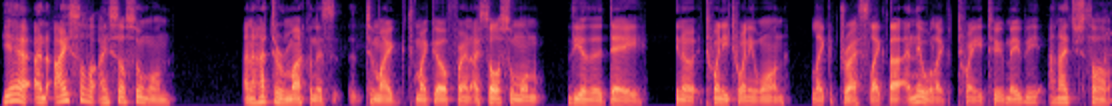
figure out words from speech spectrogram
Yeah, and I saw I saw someone, and I had to remark on this to my to my girlfriend. I saw someone the other day, you know, 2021, like dressed like that, and they were like 22 maybe, and I just thought,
